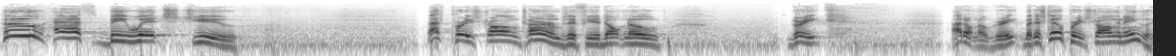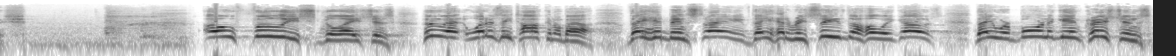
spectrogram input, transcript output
who hath bewitched you? That's pretty strong terms if you don't know Greek. I don't know Greek, but it's still pretty strong in English. Oh, foolish Galatians. Who, what is he talking about? They had been saved. They had received the Holy Ghost. They were born again Christians.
